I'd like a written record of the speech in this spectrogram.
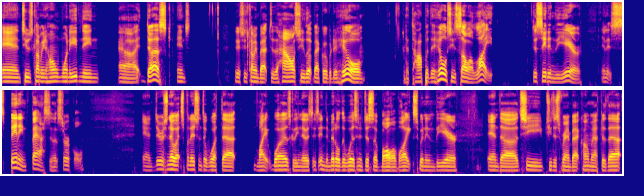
and she was coming home one evening uh, at dusk, and she's coming back to the house. She looked back over the hill. At the top of the hill, she saw a light just sitting in the air, and it's spinning fast in a circle. And there's no explanation to what that light was because you know it's, it's in the middle of the woods and it's just a ball of light spinning in the air. And uh, she she just ran back home after that.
